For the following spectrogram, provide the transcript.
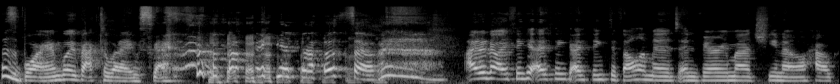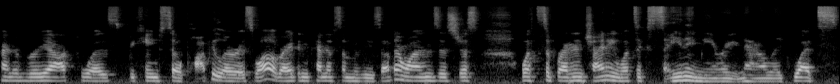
this is boring. I'm going back to what I was saying. you know? So I don't know. I think I think I think development and very much, you know, how kind of React was became so popular as well, right? And kind of some of these other ones is just what's the bright and shiny, what's exciting me right now, like what's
